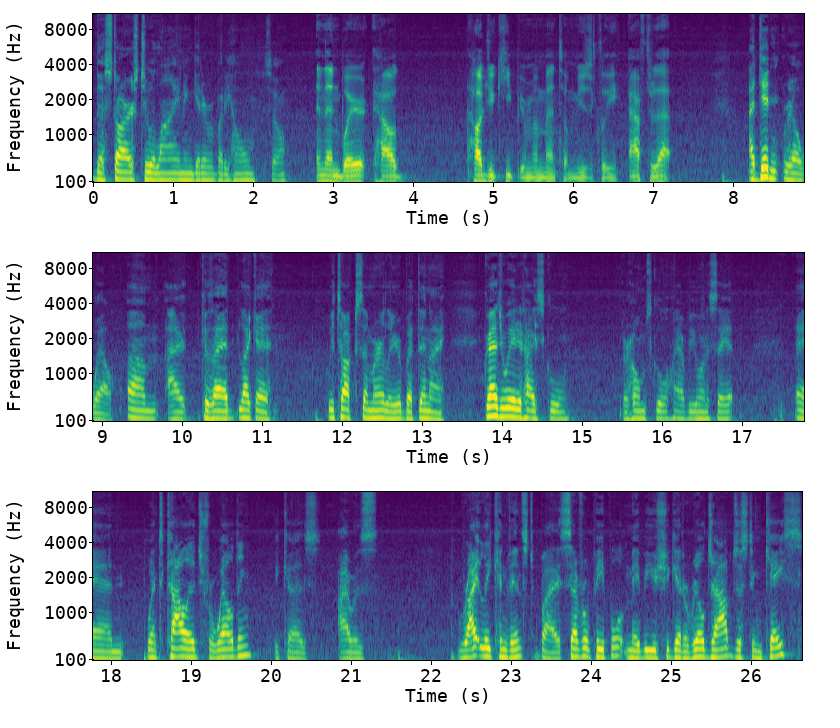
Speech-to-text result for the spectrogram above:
the stars to align and get everybody home. So and then where how how'd you keep your momentum musically after that I didn't real well. Um, I because I had like I, we talked some earlier, but then I graduated high school, or homeschool, however you want to say it, and went to college for welding because I was rightly convinced by several people maybe you should get a real job just in case,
